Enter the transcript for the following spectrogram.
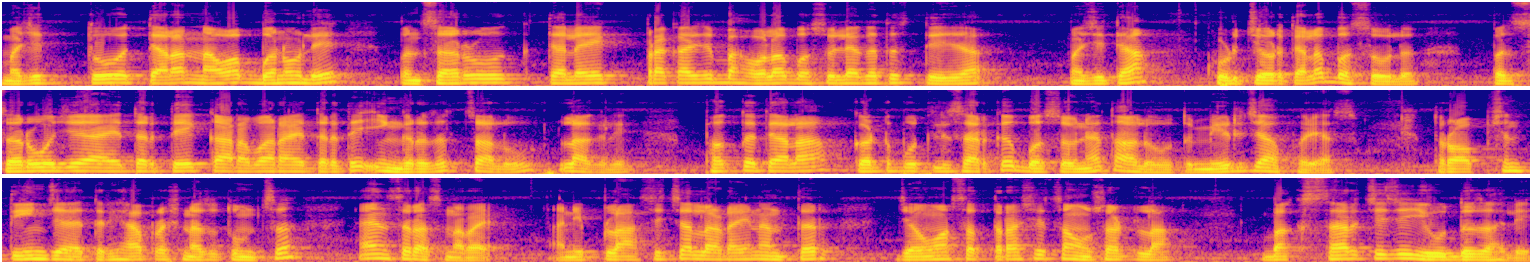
म्हणजे तो त्याला नवाब बनवले पण सर्व त्याला एक प्रकारचे भावाला बसवल्यागतच त्याच्या म्हणजे त्या खुर्चीवर त्याला बसवलं. पण सर्व जे आहे तर ते कारभार आहे तर ते इंग्रजच चालू लागले. फक्त त्याला कटपुतलीसारखं बसवण्यात आलं होतं मीर जाफर यास. तर ऑप्शन तीन जे आहे तर ह्या प्रश्नाचं तुमचं ॲन्सर असणार आहे. आणि प्लासीच्या लढाईनंतर जेव्हा सतराशे चौसष्टला बक्सारचे जे युद्ध झाले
